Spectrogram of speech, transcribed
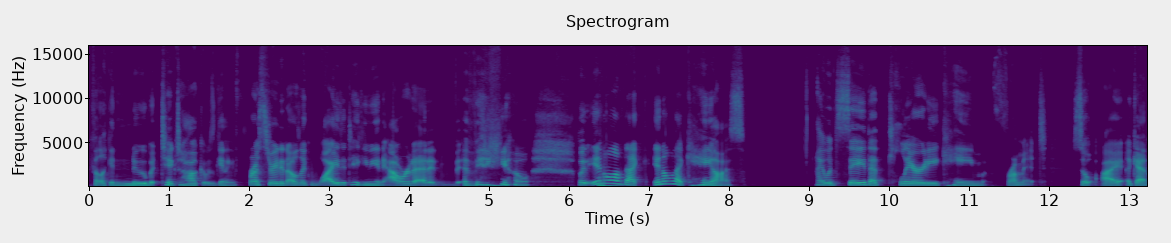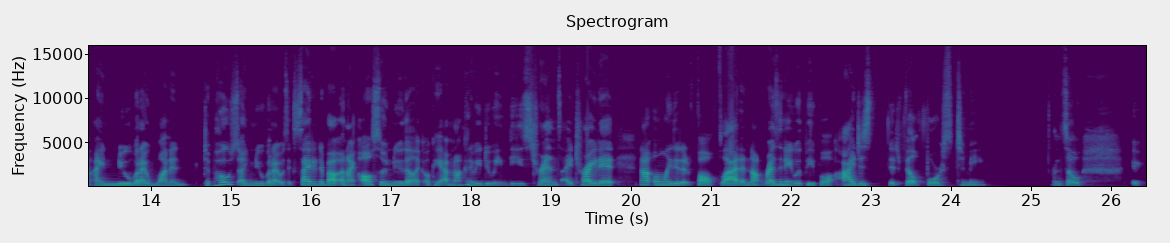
I felt like a noob at TikTok. I was getting frustrated. I was like, why is it taking me an hour to edit a video? But in all of that, in all that chaos, I would say that clarity came from it. So I again, I knew what I wanted to post. I knew what I was excited about. And I also knew that, like, okay, I'm not going to be doing these trends. I tried it. Not only did it fall flat and not resonate with people, I just, it felt forced to me. And so it,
